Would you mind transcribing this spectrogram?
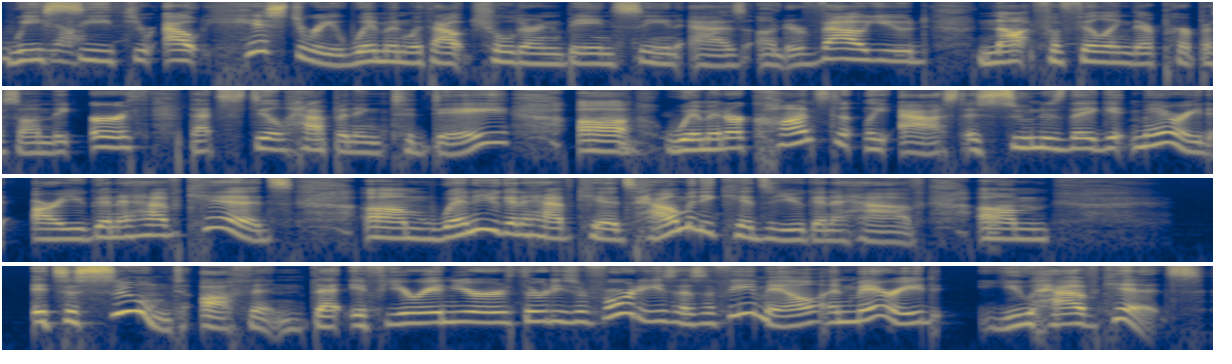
We yeah. see throughout history women without children being seen as undervalued, not fulfilling their purpose on the earth. That's still happening today. Uh, mm-hmm. Women are constantly asked as soon as they get married, Are you going to have kids? Um, when are you going to have kids? How many kids are you going to have? Um, it's assumed often that if you're in your 30s or 40s as a female and married, you have kids.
